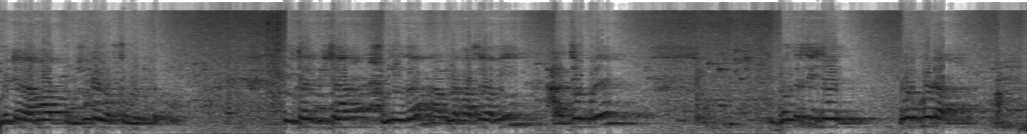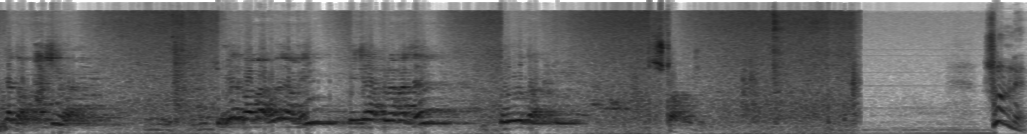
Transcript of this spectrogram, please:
মেয়েটার আমার ভূষণটা নষ্ট করে বিচার বিচার শুনে না আপনার কাছে আমি হার্য করে বলতেছি যে ওর প্রোডাক্ট যাতে ফাঁসি হয়? এর বাবা হয়ে আমি এটা আপনার কাছে অনুরোধ রাখলাম স্টপ শুনলেন?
